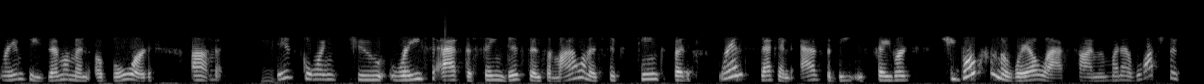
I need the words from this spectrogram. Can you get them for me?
Ramsey Zimmerman aboard. Um, Mm. is going to race at the same distance, a mile and a 16th, but ran second as the beaten favorite. She broke from the rail last time, and when I watched this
